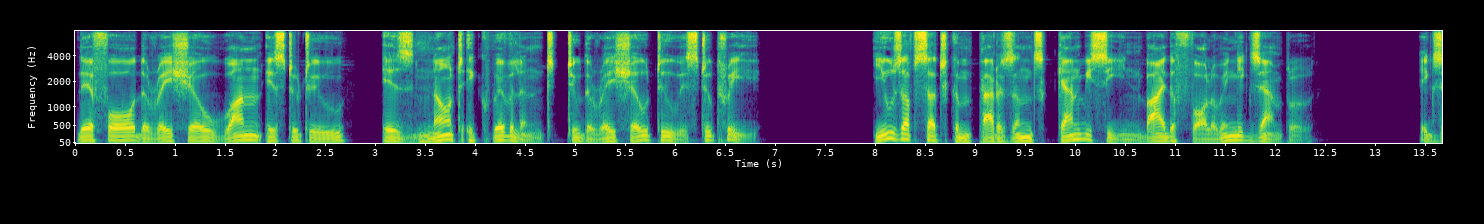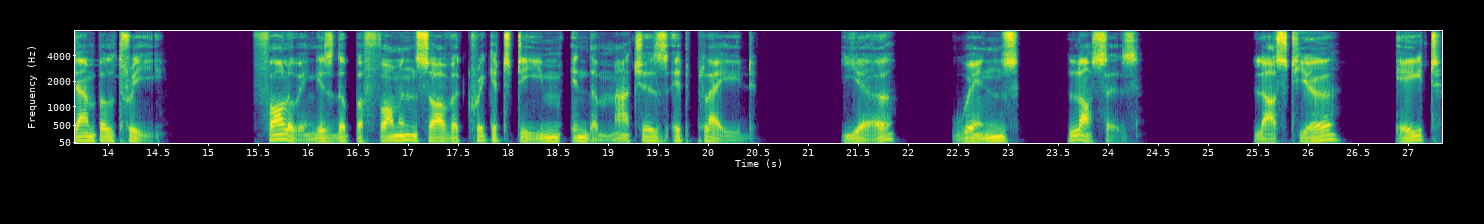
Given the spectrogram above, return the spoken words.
Therefore, the ratio 1 is to 2 is not equivalent to the ratio 2 is to 3. Use of such comparisons can be seen by the following example. Example 3. Following is the performance of a cricket team in the matches it played. Year, wins, losses. Last year, 8,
